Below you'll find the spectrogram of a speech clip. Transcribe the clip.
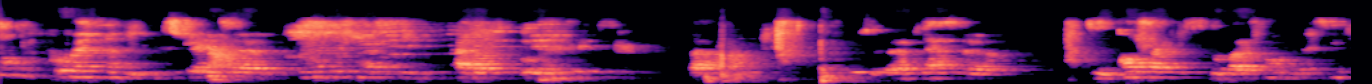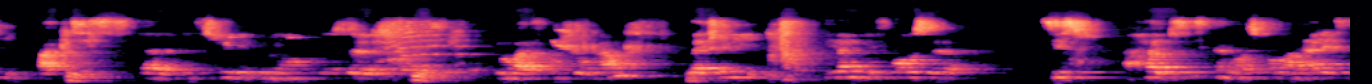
want to comment and illustrate the presentation with, uh, the, with I practice, it's really the program. But actually, even before the, this hub system was formalized,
